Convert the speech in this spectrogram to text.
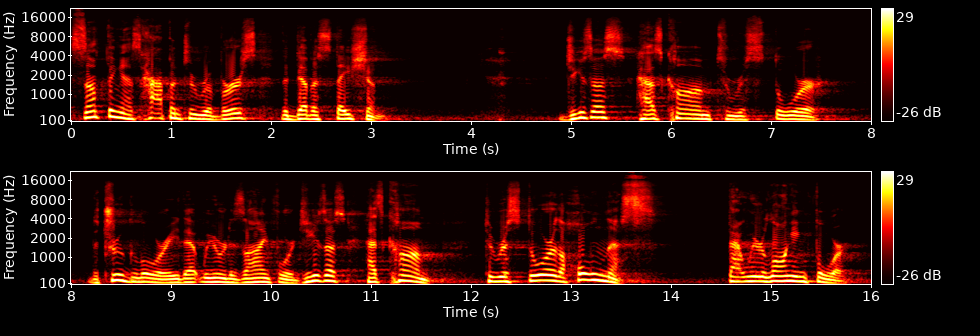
Something has happened to reverse the devastation. Jesus has come to restore the true glory that we were designed for. Jesus has come to restore the wholeness that we we're longing for,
